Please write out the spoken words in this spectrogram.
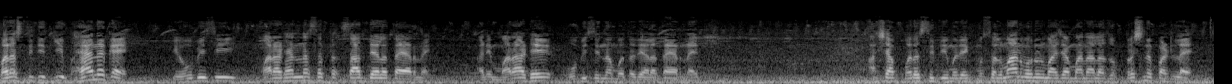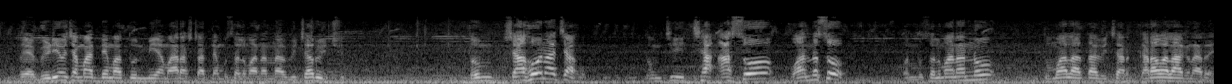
परिस्थिती इतकी भयानक आहे की ओबीसी मराठ्यांना सत- साथ द्यायला तयार नाही. आणि मराठे ओबीसींना मतं द्यायला तयार नाहीत. अशा परिस्थितीमध्ये एक मुसलमान म्हणून माझ्या मनाला जो प्रश्न पडलाय तो या व्हिडिओच्या माध्यमातून मी या महाराष्ट्रातल्या मुसलमानांना विचारू इच्छितो. तुम चाहो ना चाहो. तुमची इच्छा असो वा नसो पण मुसलमानांनो तुम्हाला आता विचार करावा लागणार आहे.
